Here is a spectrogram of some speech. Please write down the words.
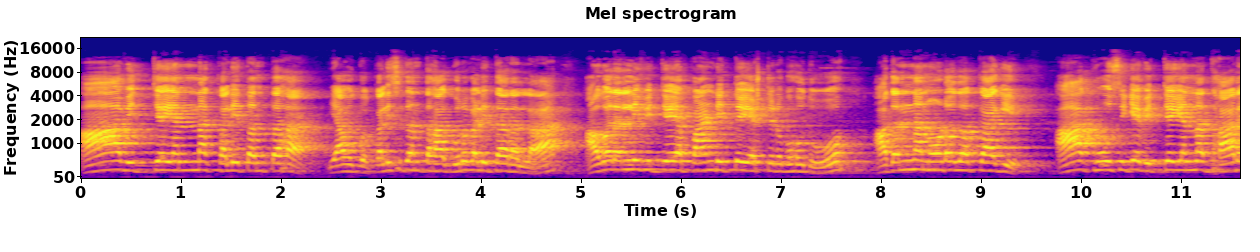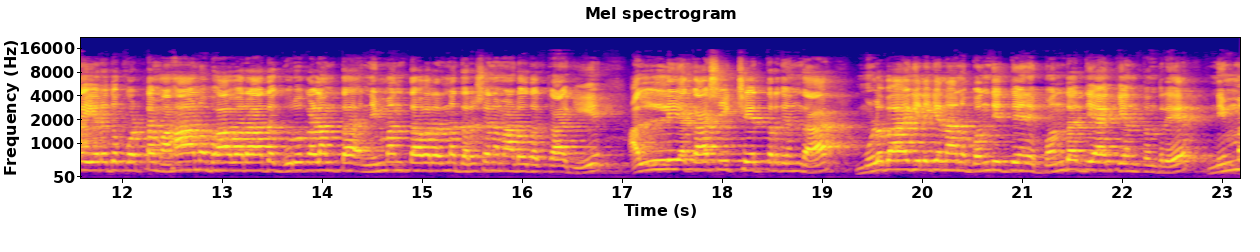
ಆ ವಿದ್ಯೆಯನ್ನು ಕಲಿತಂತಹ, ಯಾವ ಕಲಿಸಿದಂತಹ ಗುರುಗಳಿದ್ದಾರಲ್ಲ, ಅವರಲ್ಲಿ ವಿದ್ಯೆಯ ಪಾಂಡಿತ್ಯ ಎಷ್ಟಿರಬಹುದು? ಅದನ್ನು ನೋಡೋದಕ್ಕಾಗಿ ಆ ಕೂಸಿಗೆ ವಿದ್ಯೆಯನ್ನು ಧಾರೆ ಎರೆದು ಕೊಟ್ಟ ಮಹಾನುಭಾವರಾದ ಗುರುಗಳಂತಹ ನಿಮ್ಮಂತಹವರನ್ನು ದರ್ಶನ ಮಾಡೋದಕ್ಕಾಗಿ ಅಲ್ಲಿಯ ಕಾಶಿ ಕ್ಷೇತ್ರದಿಂದ ಮುಳುಬಾಗಿಲಿಗೆ ನಾನು ಬಂದಿದ್ದೇನೆ. ಬಂದದ್ಯಾಕೆ ಅಂತಂದರೆ, ನಿಮ್ಮ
